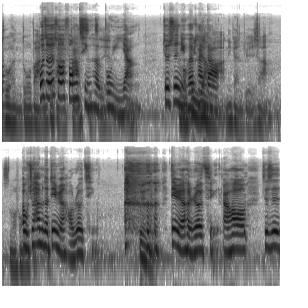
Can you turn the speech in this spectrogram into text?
徒很多吧？我只会说风情很不一样，就是你会看到，你感觉一下什么风？哦，我觉得他们的店员好热情哦，店员 店员很热情，然后就是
